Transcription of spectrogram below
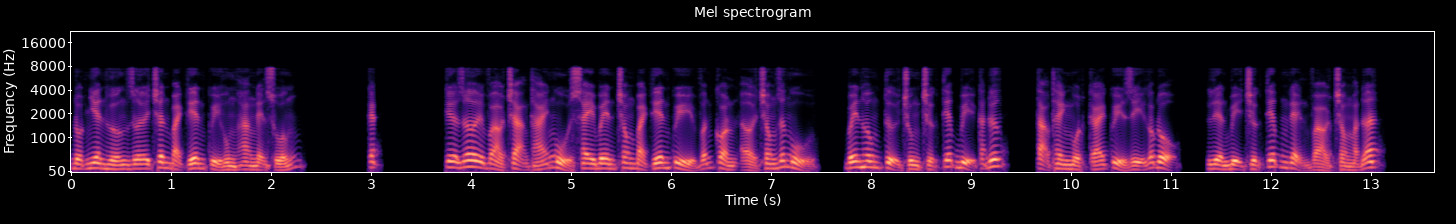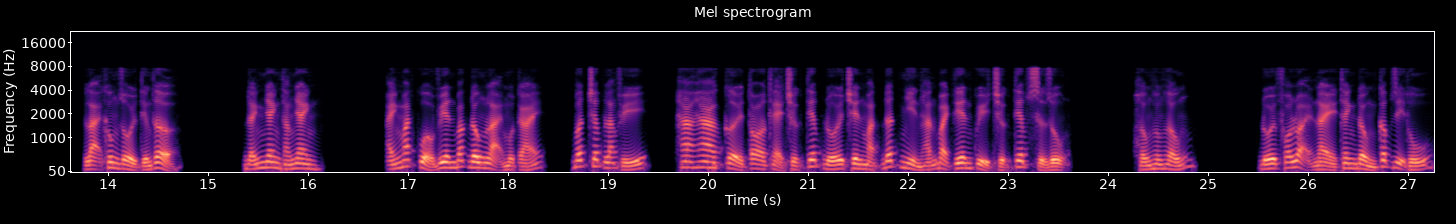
đột nhiên hướng dưới chân bạch tiên quỷ hùng hăng nện xuống. Cách kia rơi vào trạng thái ngủ say bên trong bạch tiên quỷ vẫn còn ở trong giấc ngủ, bên hông tự trùng trực tiếp bị cắt đứt, tạo thành một cái quỷ dị góc độ, liền bị trực tiếp nện vào trong mặt đất. Lại không rồi tiếng thở. Đánh nhanh thắng nhanh. Ánh mắt của viên Bắc Đông lại một cái, bất chấp lãng phí, ha ha cười to thẻ trực tiếp đối trên mặt đất nhìn hắn bạch tiên quỷ trực tiếp sử dụng. Hống hống hống. Đối phó loại này thanh đồng cấp dị thú,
